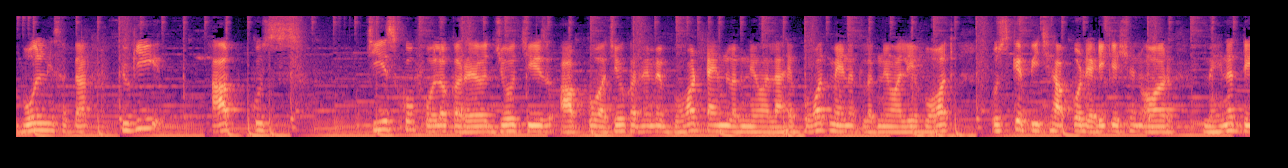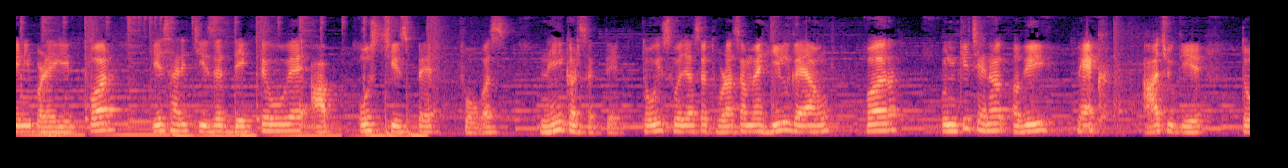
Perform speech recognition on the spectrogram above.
बोल नहीं सकता क्योंकि आप कुछ चीज़ को फॉलो कर रहे हो, जो चीज़ आपको अचीव करने में बहुत टाइम लगने वाला है, बहुत मेहनत लगने वाली है, बहुत उसके पीछे आपको डेडिकेशन और मेहनत देनी पड़ेगी। पर ये सारी चीज़ें देखते हुए आप उस चीज़ पे फोकस नहीं कर सकते। तो इस वजह से थोड़ा सा मैं हिल गया हूँ। पर उनकी चैनल अभी बैक आ चुकी है। तो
